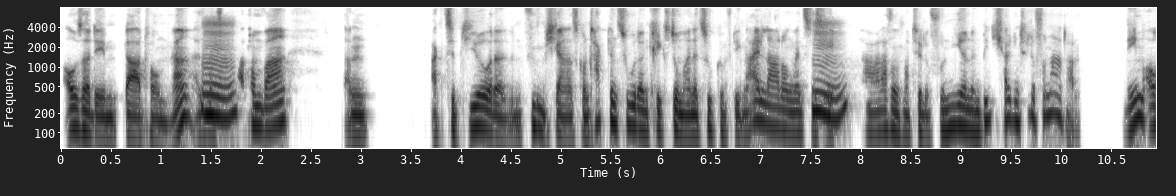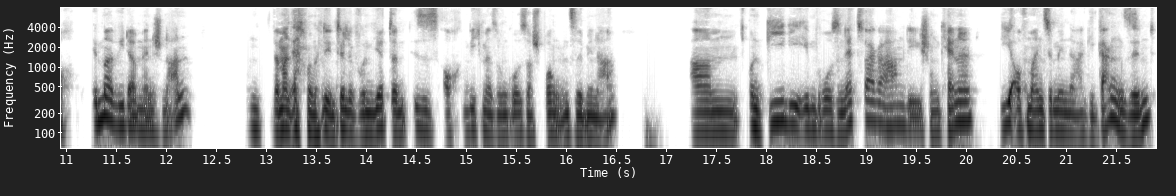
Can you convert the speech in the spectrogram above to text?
außer dem Datum, ja? Also, mhm. das Datum war, dann akzeptiere oder füge mich gerne als Kontakt hinzu, dann kriegst du meine zukünftigen Einladungen, wenn es das mhm. ist, ah, lass uns mal telefonieren, dann biete ich halt ein Telefonat an. Nehme auch immer wieder Menschen an. Und wenn man erstmal mit denen telefoniert, dann ist es auch nicht mehr so ein großer Sprung ins Seminar. Ähm, und die, die eben große Netzwerke haben, die ich schon kenne, die auf mein Seminar gegangen sind,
